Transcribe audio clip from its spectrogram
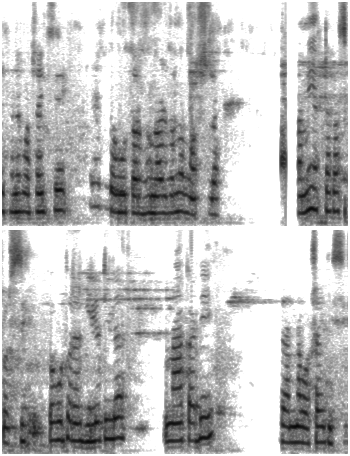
এখানে বসাইছি কবুতর ভুনার জন্য মশলা। আমি একটা কাজ করছি, কবুতরের গিলে টিলে না কাটি রান্না বসাই দিছি।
